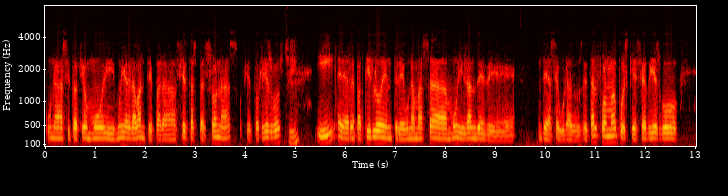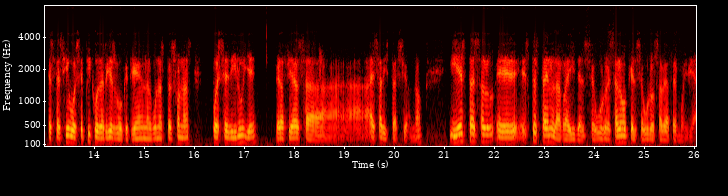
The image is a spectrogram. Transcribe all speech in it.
una situación muy muy agravante para ciertas personas o ciertos riesgos y eh, repartirlo entre una masa muy grande de, de asegurados. De tal forma pues que ese riesgo excesivo ese pico de riesgo que tienen algunas personas pues se diluye gracias a, a esa dispersión no y esta es eh, esto está en la raíz del seguro, es algo que el seguro sabe hacer muy bien.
